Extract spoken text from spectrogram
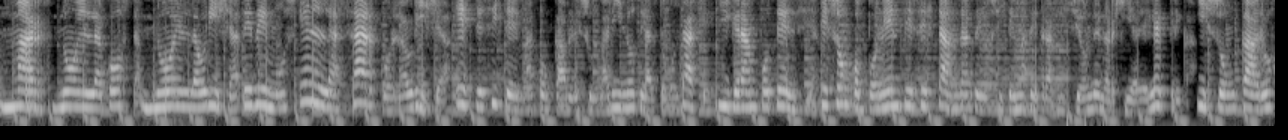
mar, no en la costa, no en la orilla, debemos enlazar con la orilla este sistema con cables submarinos de alto voltaje y gran potencia, que son componentes estándar de los sistemas de transmisión de energía eléctrica y son caros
